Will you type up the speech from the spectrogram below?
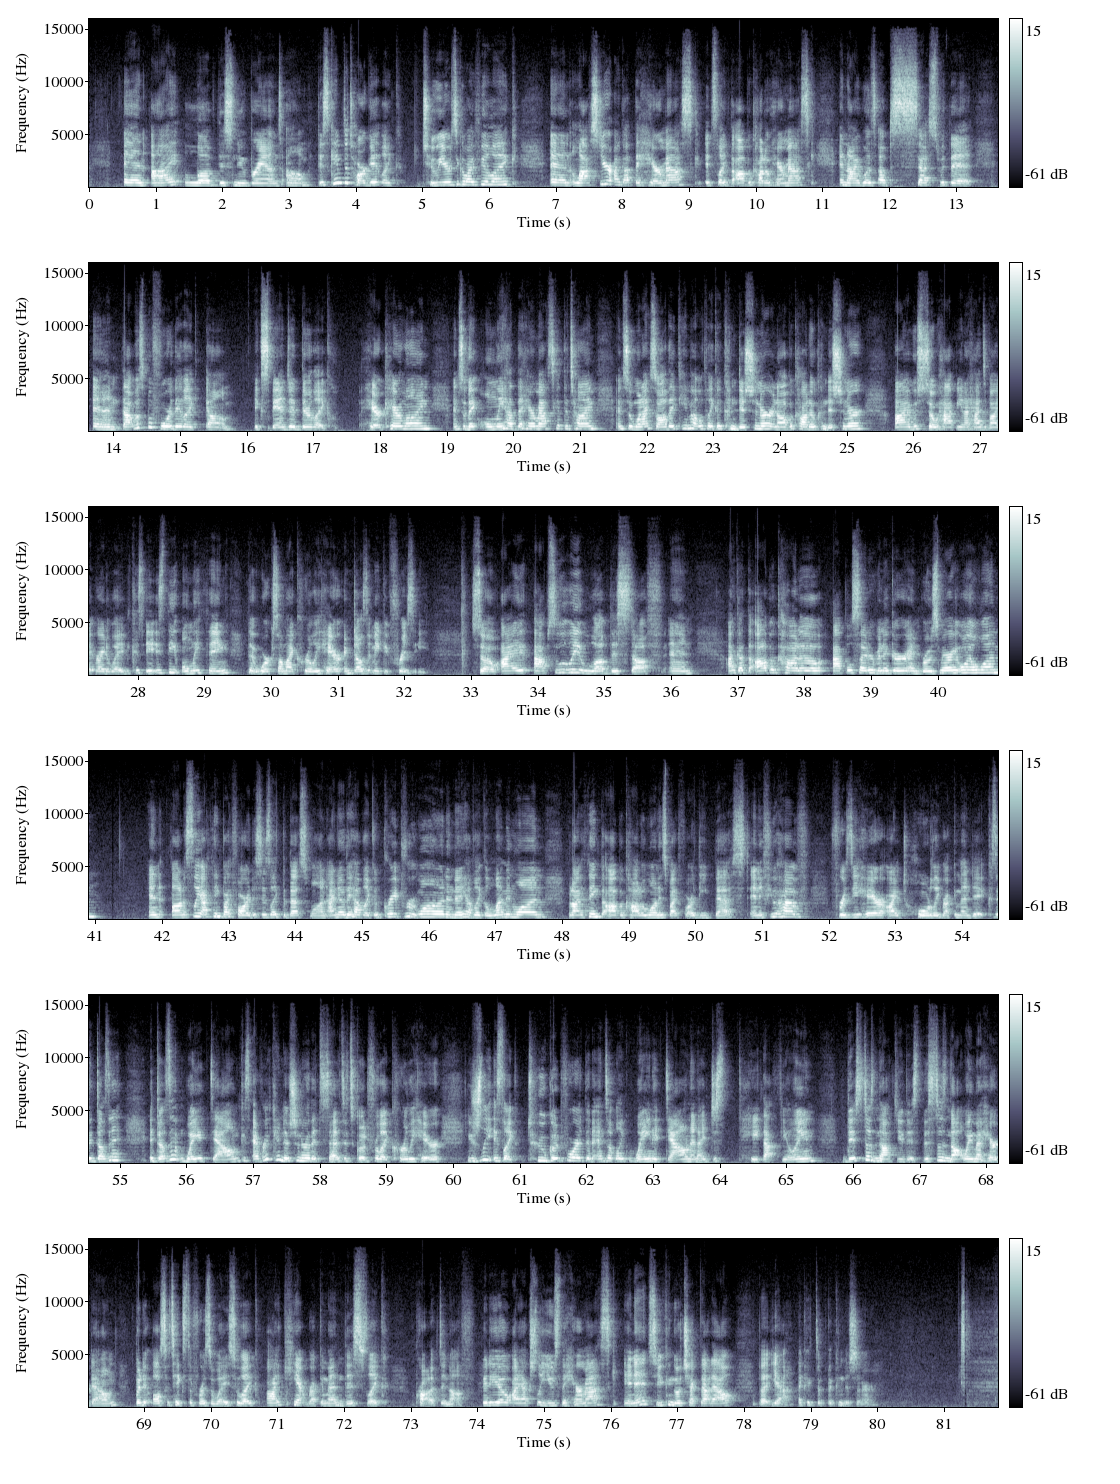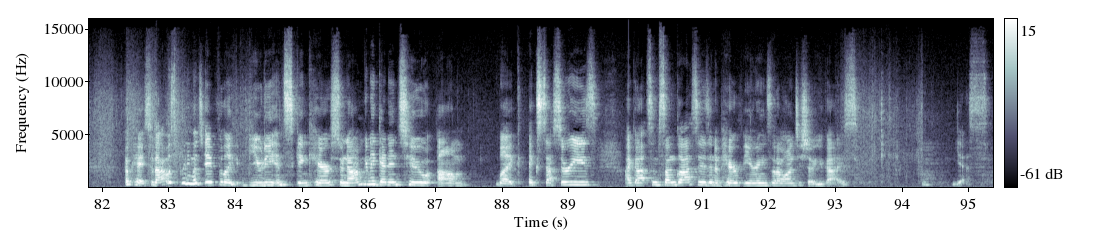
and I love this new brand. Um, this came to Target like two years ago, I feel like. And last year I got the hair mask. It's like the avocado hair mask, and I was obsessed with it. And that was before they like um, expanded their like hair care line and so they only had the hair mask at the time and so when I saw they came out with like a conditioner an avocado conditioner I was so happy and I had to buy it right away because it is the only thing that works on my curly hair and doesn't make it frizzy so I absolutely love this stuff and I got the avocado apple cider vinegar and rosemary oil one and honestly, I think by far this is like the best one. I know they have like a grapefruit one and they have like a lemon one, but I think the avocado one is by far the best. And if you have frizzy hair, I totally recommend it because it doesn't it doesn't weigh it down because every conditioner that says it's good for like curly hair usually is like too good for it that it ends up like weighing it down and I just hate that feeling. This does not do this. This does not weigh my hair down but it also takes the frizz away. So like I can't recommend this like product enough. Video, I actually use the hair mask in it, so you can go check that out. But yeah, I picked up the conditioner. Okay, so that was pretty much it for like beauty and skincare. So now I'm gonna get into um, like accessories. I got some sunglasses and a pair of earrings that I wanted to show you guys. Yes.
